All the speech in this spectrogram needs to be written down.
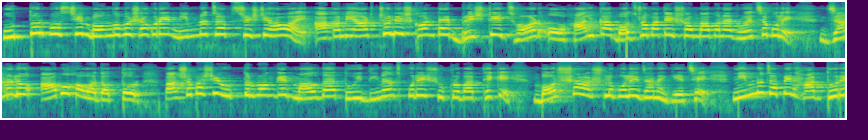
উত্তর পশ্চিম বঙ্গোপসাগরের নিম্নচাপ সৃষ্টি হওয়ায় আগামী আটচল্লিশ ঘন্টায় বৃষ্টি, ঝড় ও হালকা বজ্রপাতের সম্ভাবনা রয়েছে বলে জানালো আবহাওয়া দপ্তর। পাশাপাশি উত্তরবঙ্গের মালদা, দুই দিনাজপুরের শুক্রবার থেকে বর্ষা আসলো বলে জানা গিয়েছে। নিম্নচাপের হাত ধরে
